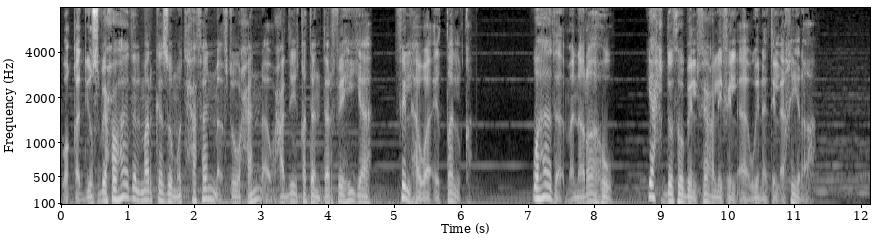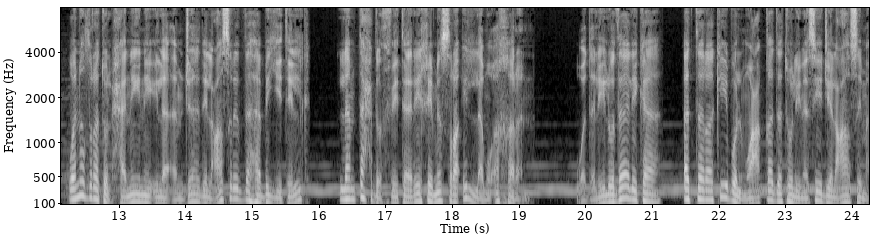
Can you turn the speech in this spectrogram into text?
وقد يصبح هذا المركز متحفا مفتوحا أو حديقة ترفيهية في الهواء الطلق. وهذا ما نراه يحدث بالفعل في الآونة الأخيرة. ونظرة الحنين إلى أمجاد العصر الذهبي تلك لم تحدث في تاريخ مصر إلا مؤخرا. ودليل ذلك التراكيب المعقدة لنسيج العاصمة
